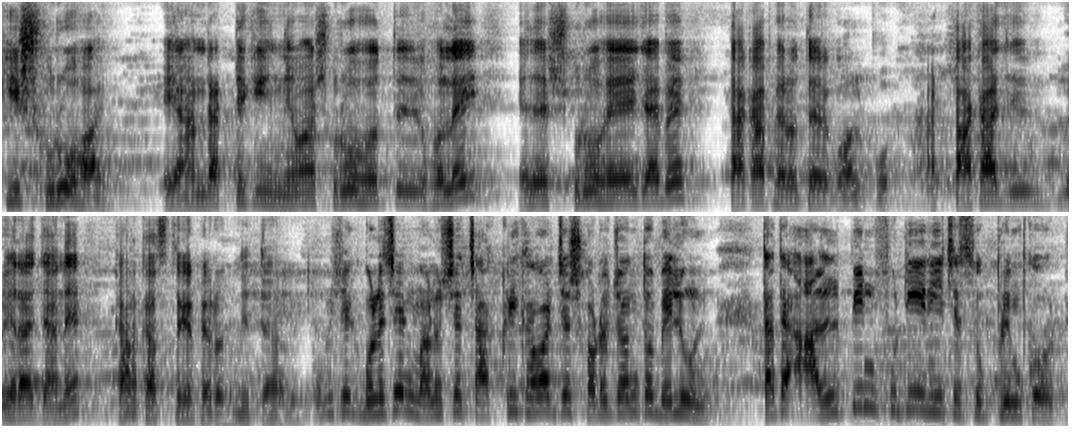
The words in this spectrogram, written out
কি শুরু হয়। এই আন্ডারটেকিং নেওয়া শুরু হতে হলেই এদের শুরু হয়ে যাবে টাকা ফেরতের গল্প। আর টাকা যে- এরা জানে কার কাছ থেকে ফেরত নিতে হবে। অভিষেক বলেছেন মানুষের চাকরি খাওয়ার যে ষড়যন্ত্র বেলুন তাতে আলপিন ফুটিয়ে দিয়েছে সুপ্রিম কোর্ট।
